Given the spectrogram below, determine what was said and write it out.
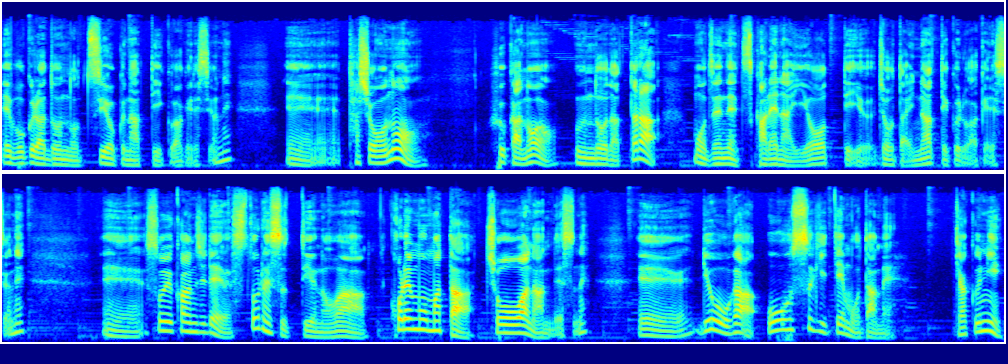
え僕らどんどん強くなっていくわけですよね。えー、多少の負荷の運動だったらもう全然疲れないよっていう状態になってくるわけですよね。えー、そういう感じでストレスっていうのはこれもまた調和なんですね。えー、量が多すぎてもダメ。逆に、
